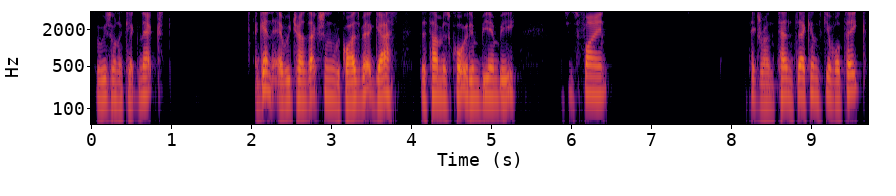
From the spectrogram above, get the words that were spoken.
So we just want to click next. Again, every transaction requires a bit of gas. This time it's quoted in BNB, which is fine. Takes around 10 seconds, give or take.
